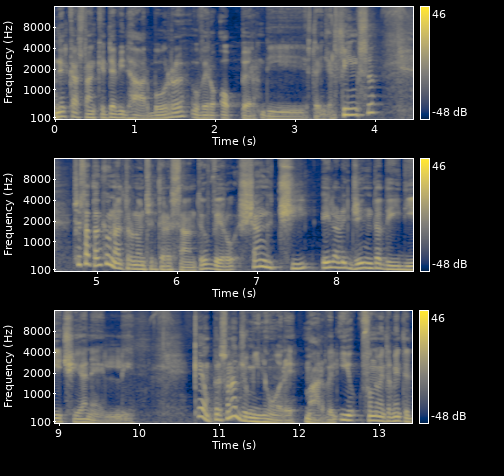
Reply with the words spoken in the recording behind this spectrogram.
Nel cast anche David Harbour, ovvero Hopper di Stranger Things. C'è stato anche un altro annuncio interessante, ovvero Shang-Chi e la leggenda dei Dieci Anelli che è un personaggio minore Marvel. Io fondamentalmente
